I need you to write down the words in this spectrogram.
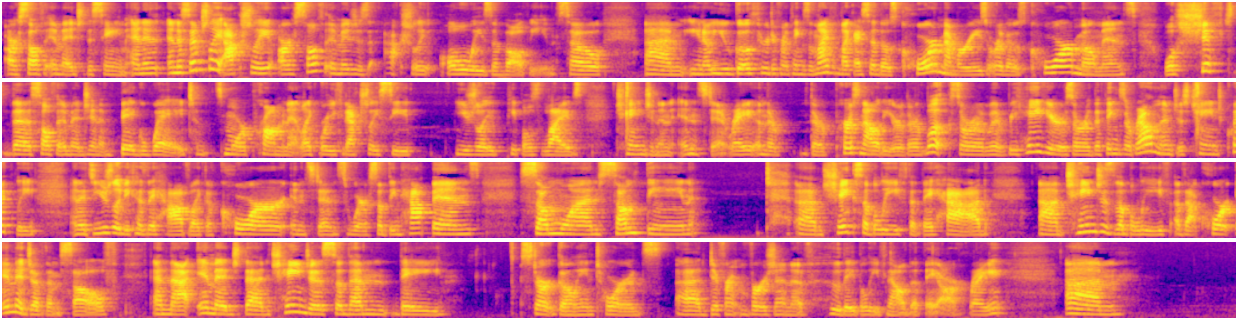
our self image the same. And, and essentially, actually, our self image is actually always evolving. So um, you know, you go through different things in life. And like I said, those core memories or those core moments will shift the self image in a big way to it's more prominent, like where you can actually see usually people's lives change in an instant, right? And their their personality or their looks or their behaviors or the things around them just change quickly. And it's usually because they have like a core instance where something happens, someone, something t- um, shakes a belief that they had um, changes the belief of that core image of themselves and that image then changes so then they start going towards a different version of who they believe now that they are right? Um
